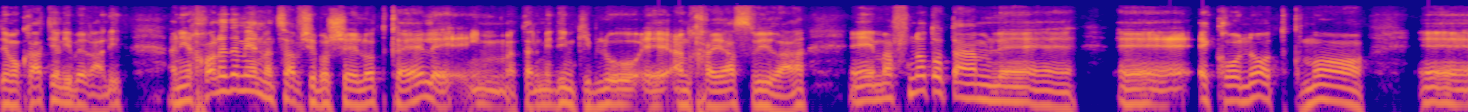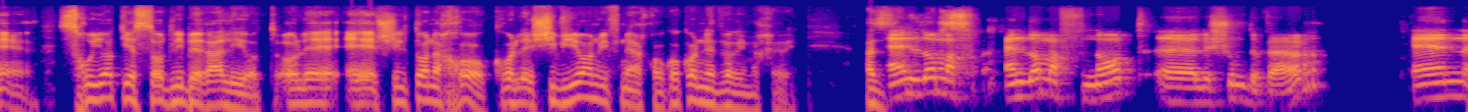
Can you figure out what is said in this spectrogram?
דמוקרטיה ליברלית, אני יכול לדמיין מצב שבו שאלות כאלה, אם התלמידים קיבלו uh, הנחיה סבירה, uh, מפנות אותם ל... עקרונות כמו אה, זכויות יסוד ליברליות, או לשלטון החוק, או לשוויון בפני החוק, או כל מיני דברים אחרים. אז... הן, לא, מפ... הן לא מפנות uh, לשום דבר, הן uh,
